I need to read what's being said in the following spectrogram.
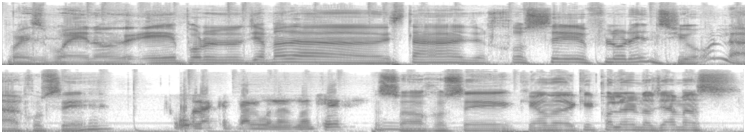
Pues bueno, eh, por llamada está José Florencio. Hola, José. Hola, ¿qué tal? Buenas noches. ¿Qué pasó, José? ¿Qué onda? ¿De qué color nos llamas?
